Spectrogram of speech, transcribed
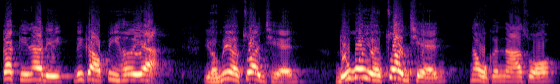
该给那里你搞闭合呀？有没有赚钱？如果有赚钱，那我跟大家说，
